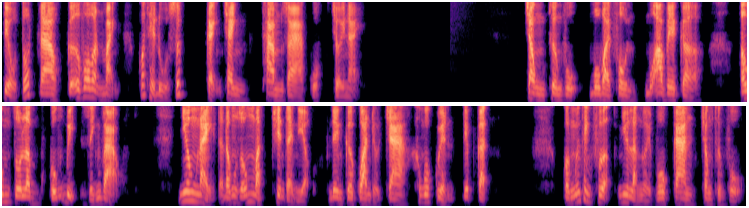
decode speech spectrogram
tiểu tốt nào cỡ Võ Văn Mạnh có thể đủ sức cạnh tranh tham gia cuộc chơi này. Trong thương vụ Mobile Phone mua AVG, ông Tô Lâm cũng bị dính vào. Nhưng ông này đã đóng dấu mật trên tài liệu nên cơ quan điều tra không có quyền tiếp cận. Còn Nguyễn Thanh Phượng như là người vô can trong thương vụ.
